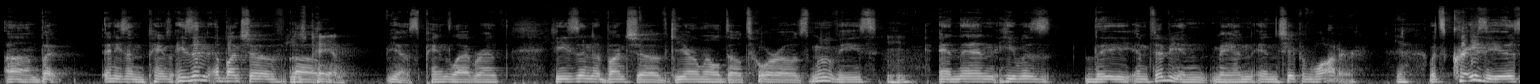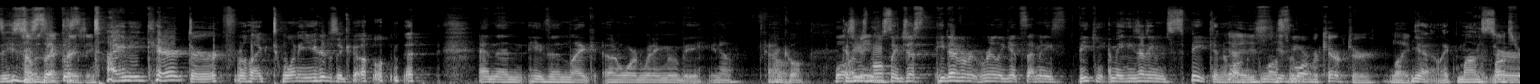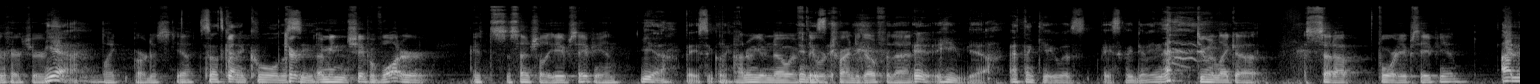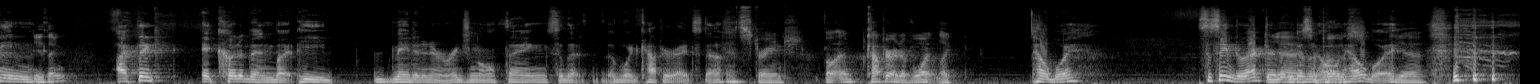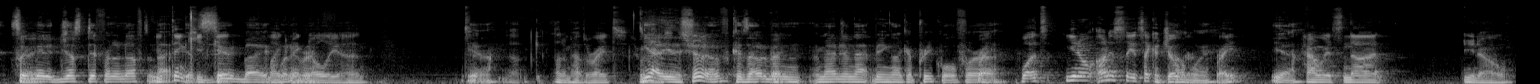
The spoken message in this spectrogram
um, but and he's in Pan's. He's in a bunch of. He's uh, Pan. Yes, Pan's Labyrinth. He's in a bunch of Guillermo del Toro's movies, Mm-hmm. and then he was the amphibian man in Shape of Water. Yeah. What's crazy is he's How just like this crazy? tiny character for like 20 years ago, and then he's in like an award-winning movie. You know, it's kind of Oh. cool. Because I he was mean- mostly just he never really gets that many speaking. I mean, he doesn't even speak in the Yeah, he's, he's more of a character, like yeah, like monster monster character. Yeah, like artist. Yeah. so it's kind of cool to Char- see. I mean, Shape of Water. It's essentially Abe Sapien. yeah, basically. I don't even know if It they were trying to go for that, It, he, yeah, I think he was basically doing that. doing like a setup for Abe Sapien. I mean, You think? I think it could have been, but he made it an original thing so that avoid copyright stuff. That's strange. Well, and copyright of what? Like Hellboy. It's the same director, but he doesn't own. Hellboy. Yeah. So Right. he made it just different enough to You'd not think get he'd sued get by like whatever. Magnolia. Yeah. uh, let him have the rights. Who Yeah, knows? they should have, because that would have been. Imagine that being like a prequel for Right. a. Well, it's you know honestly, it's like a Joker, Hellboy. right? Yeah. How it's not, you know,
